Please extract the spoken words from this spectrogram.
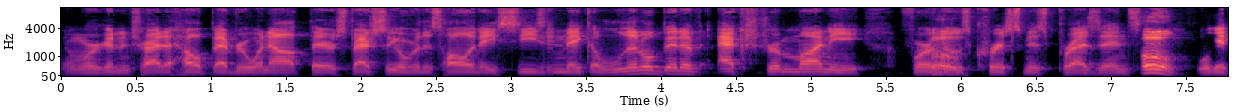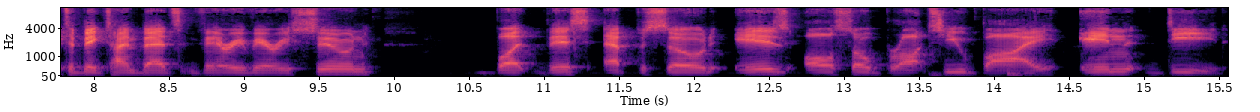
And we're going to try to help everyone out there, especially over this holiday season, make a little bit of extra money for oh. those Christmas presents. Oh, we'll get to big time bets very, very soon. But this episode is also brought to you by Indeed.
